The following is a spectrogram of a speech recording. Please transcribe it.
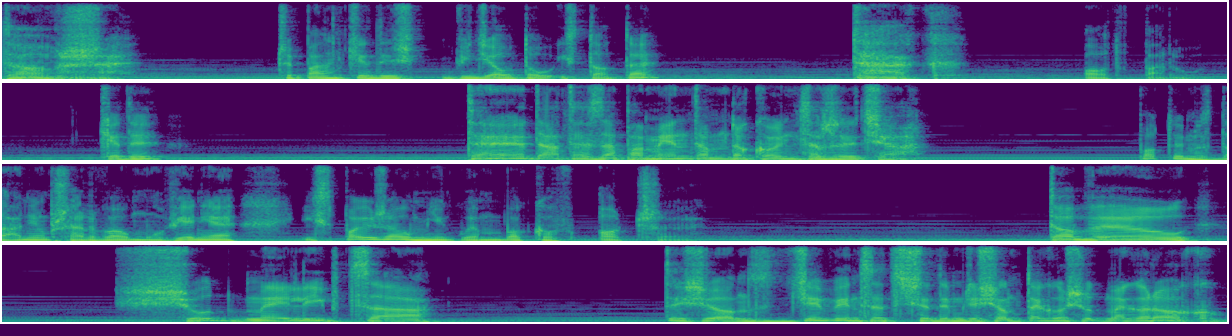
Dobrze. Czy pan kiedyś widział tą istotę? Tak, odparł. Kiedy? Tę datę zapamiętam do końca życia. Po tym zdaniu przerwał mówienie i spojrzał mi głęboko w oczy. To był 7 lipca 1977 roku.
